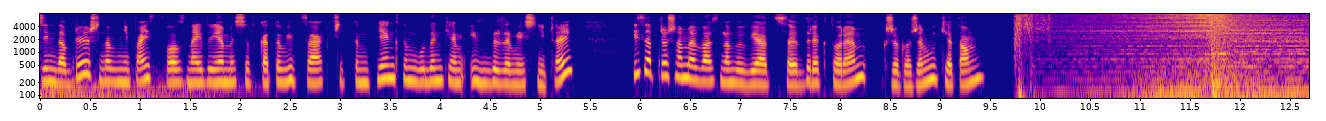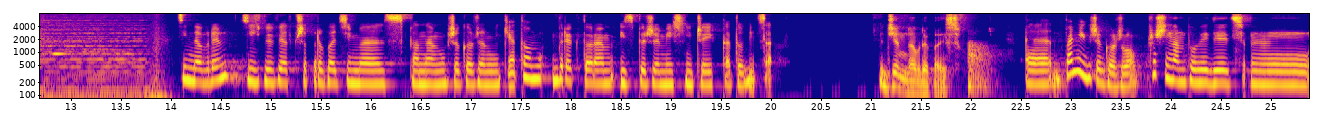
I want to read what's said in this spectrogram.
Dzień dobry, Szanowni Państwo. Znajdujemy się w Katowicach przed tym pięknym budynkiem Izby Rzemieślniczej i zapraszamy Was na wywiad z dyrektorem Grzegorzem Mikietą. Dzień dobry. Dziś wywiad przeprowadzimy z panem Grzegorzem Mikietą, dyrektorem Izby Rzemieślniczej w Katowicach. Dzień dobry Państwu. E, Panie Grzegorzu, proszę nam powiedzieć, mm,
